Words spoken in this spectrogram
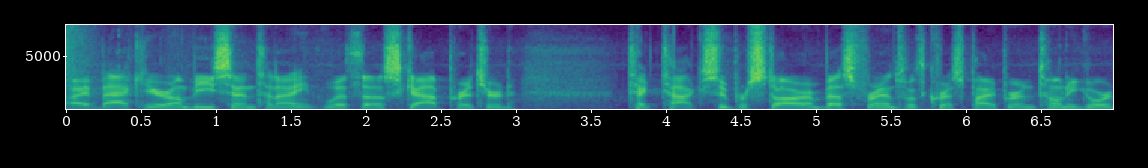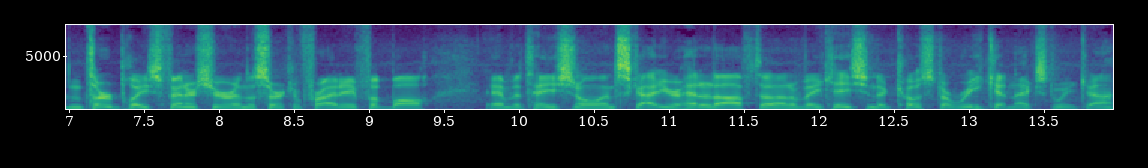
All right, back here on VSIN tonight with uh, Scott Pritchard. TikTok superstar and best friends with Chris Piper and Tony Gordon. Third place finisher in the Circa Friday Football Invitational. And Scott, you're headed off to, on a vacation to Costa Rica next week, huh?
